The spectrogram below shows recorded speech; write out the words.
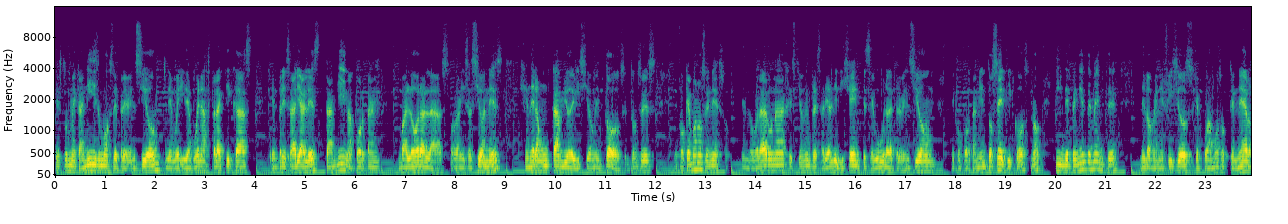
estos mecanismos de prevención y de buenas prácticas empresariales también aportan valor a las organizaciones, generan un cambio de visión en todos. Entonces, enfoquémonos en eso, lograr una gestión empresarial diligente, segura, de prevención, de comportamientos éticos, ¿no? Independientemente de los beneficios que podamos obtener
